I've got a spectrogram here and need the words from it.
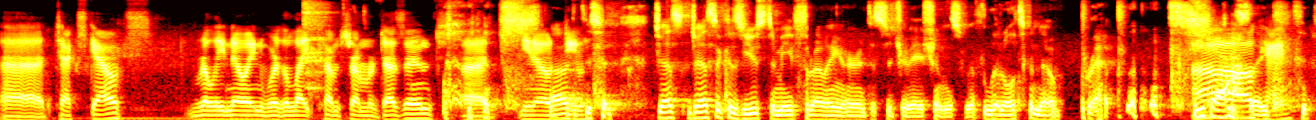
uh, tech scouts, really knowing where the light comes from or doesn't. Uh, you know, uh, you... Jess, Jessica's used to me throwing her into situations with little to no prep. oh, okay. Like,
